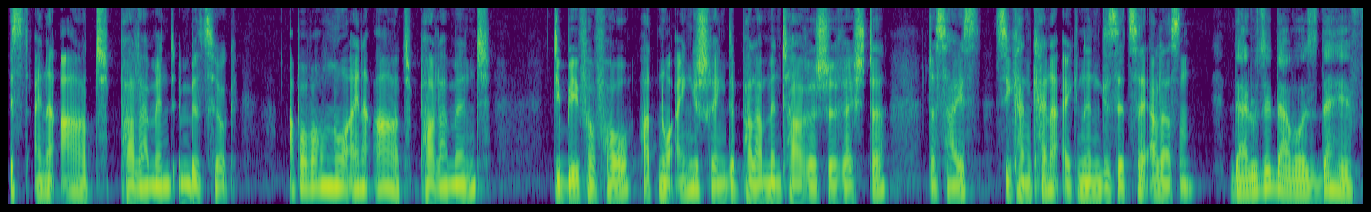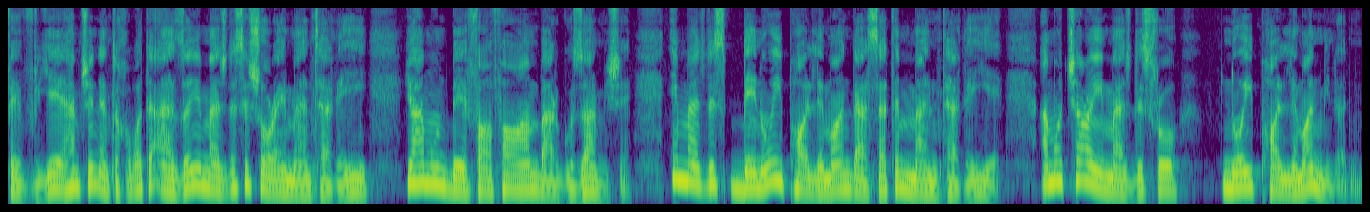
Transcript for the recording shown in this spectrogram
ist eine Art Parlament im Bezirk. Aber warum nur eine Art Parlament? Die BVV hat nur eingeschränkte parlamentarische Rechte, das heißt, sie kann keine eigenen Gesetze erlassen. در روز 12 فوریه همچنین انتخابات اعضای مجلس شورای منطقه‌ای یا همون بفافا هم برگزار میشه. این مجلس به نوعی پارلمان در سطح منطقه‌ایه. اما چرا این مجلس رو نوعی پارلمان می‌دادیم؟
